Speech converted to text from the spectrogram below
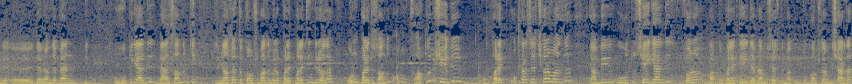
Şimdi e, depremde ben bir uğultu geldi. Ben sandım ki bizim yan tarafta komşu bazen böyle palet malet indiriyorlar. Onun paleti sandım ama farklı bir şeydi. O palet o kadar ses çıkaramazdı. Yani bir uğultu şey geldi. Sonra baktım palet değil deprem. Dışarı çıktım baktım bütün komşularım dışarıda.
